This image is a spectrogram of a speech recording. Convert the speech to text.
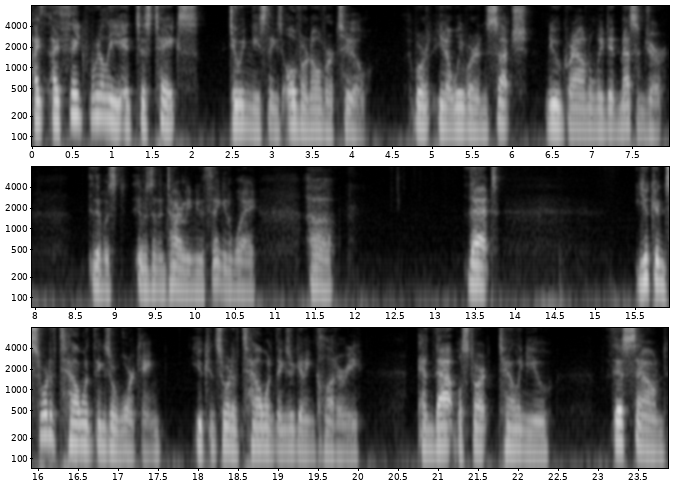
I I think really it just takes doing these things over and over too. We're you know we were in such new ground when we did Messenger. It was it was an entirely new thing in a way. Uh, that you can sort of tell when things are working. You can sort of tell when things are getting cluttery, and that will start telling you this sound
